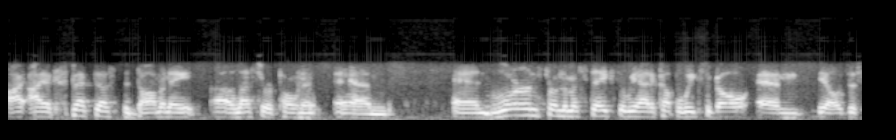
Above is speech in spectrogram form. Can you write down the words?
I, I expect us to dominate a lesser opponent and and learn from the mistakes that we had a couple weeks ago, and you know just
